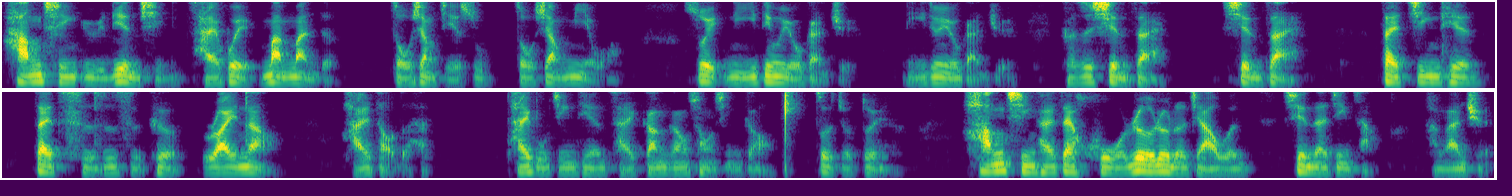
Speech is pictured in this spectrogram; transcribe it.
行情与恋情才会慢慢的走向结束，走向灭亡，所以你一定会有感觉，你一定会有感觉。可是现在，现在，在今天，在此时此刻，right now，还早得很。台股今天才刚刚创新高，这就对了。行情还在火热热的加温，现在进场很安全。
